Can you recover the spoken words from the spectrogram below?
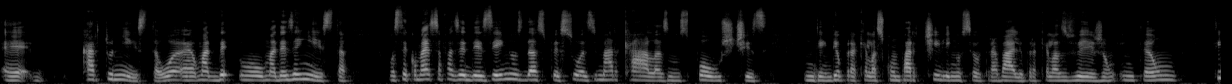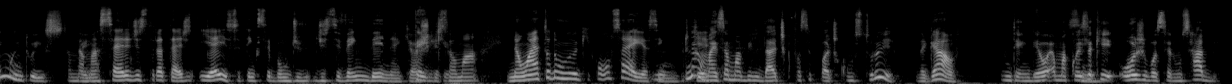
é, cartunista ou é uma, de, ou uma desenhista, você começa a fazer desenhos das pessoas e marcá-las nos posts, entendeu? Para que elas compartilhem o seu trabalho, para que elas vejam. Então, tem muito isso também. É uma série de estratégias. E é isso, você tem que ser bom de, de se vender, né? Que eu tem acho que, que, isso é uma. Não é todo mundo que consegue, assim. Porque... Não, mas é uma habilidade que você pode construir. Legal. Entendeu? É uma coisa Sim. que hoje você não sabe,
